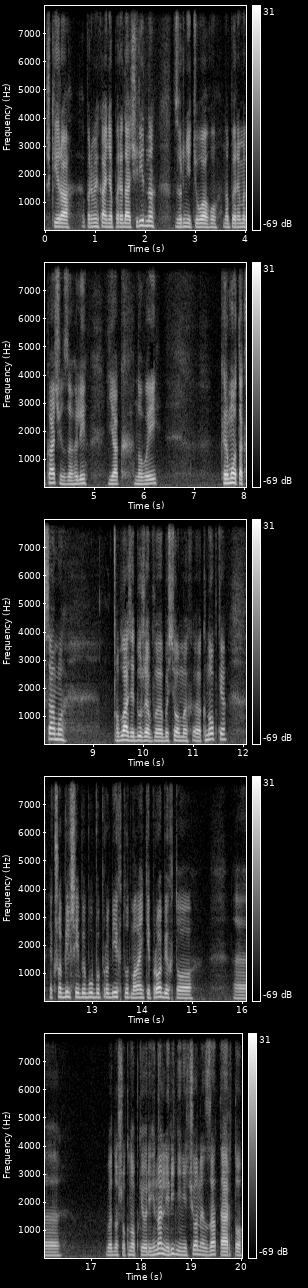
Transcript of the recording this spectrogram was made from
Шкіра перемикання передач рідна. Зверніть увагу на перемикач, він взагалі як новий. Кермо так само. Облазять дуже в безсьомих е, кнопки. Якщо більший би був би пробіг, тут маленький пробіг, то е, видно, що кнопки оригінальні, рідні, нічого не затерто.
